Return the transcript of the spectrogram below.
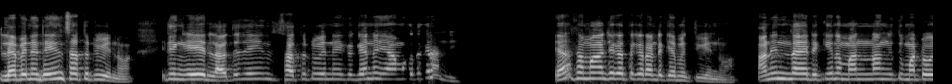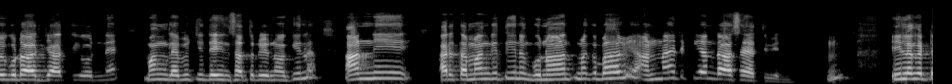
ලැබෙන දෙයින් සතුට වෙනවා. ඉතින් ඒ ලද දෙයින් සතුට වෙන එක ගැන යාමකත කරන්නේ? ය සමාජගත කරන්න කැමැති වෙනවා. අනින් අයට කියන මන්නං ඉතු මට ඔය ගොඩා ජාති ඔන්න මං ලැබිච්චි දෙයින් සතුට වෙනවා කියලා. අන්නේ අර තමන්ගේ තියෙන ගුණාත්මක භාවය අන්න අයට කියන්න ආස ඇති වෙන ඊළඟට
